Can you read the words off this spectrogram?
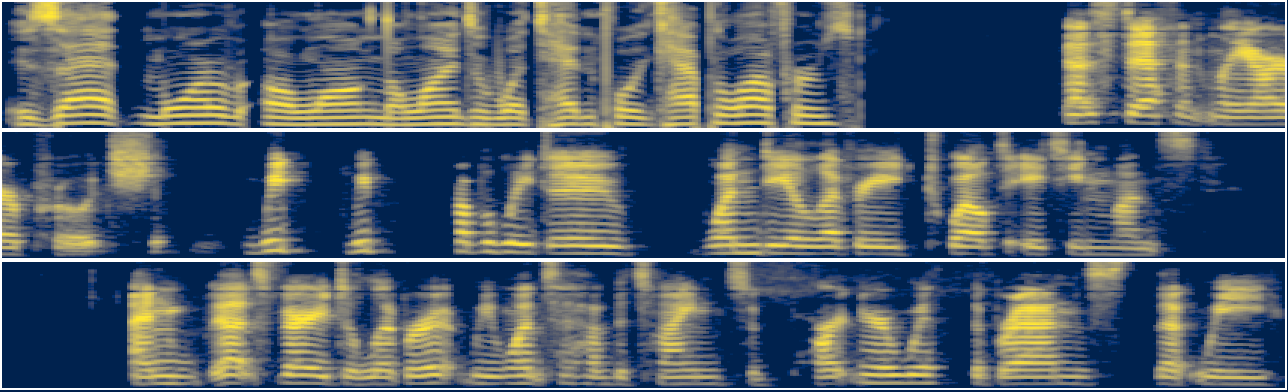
Is that more along the lines of what Ten Point Capital offers? That's definitely our approach. We we probably do one deal every twelve to eighteen months and that's very deliberate. We want to have the time to partner with the brands that we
